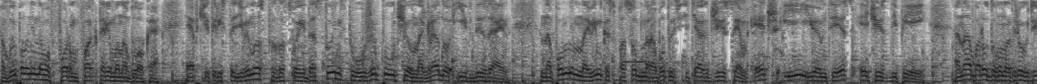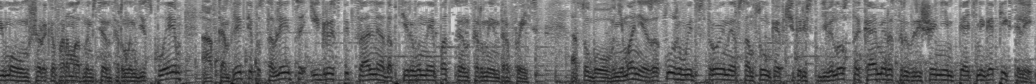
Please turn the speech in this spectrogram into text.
выполненного в форм-факторе моноблока. F490 за свои достоинства уже получил награду EVE Design. Напомним, новинка способна работать в сетях GSM Edge и UMTS HSDPA. Она оборудована трехдюймовым широкоформатным сенсорным дисплеем, а в комплекте поставляются игры, специально адаптированные под сенсорный интерфейс. Особого внимания заслуживает встроенная в Samsung F490 камера с разрешением 5 мегапикселей.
